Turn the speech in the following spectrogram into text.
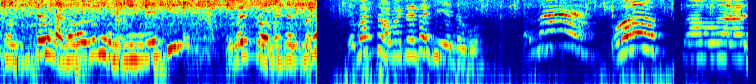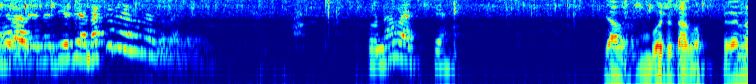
সবজিটা ভালোভাবে ভেজে নিয়েছি এবার টমেটো দিয়ে এবার টমেটোটা দিয়ে দেবো ও বাবা দিয়ে করে যাও, বসে থাকো, এখানে।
